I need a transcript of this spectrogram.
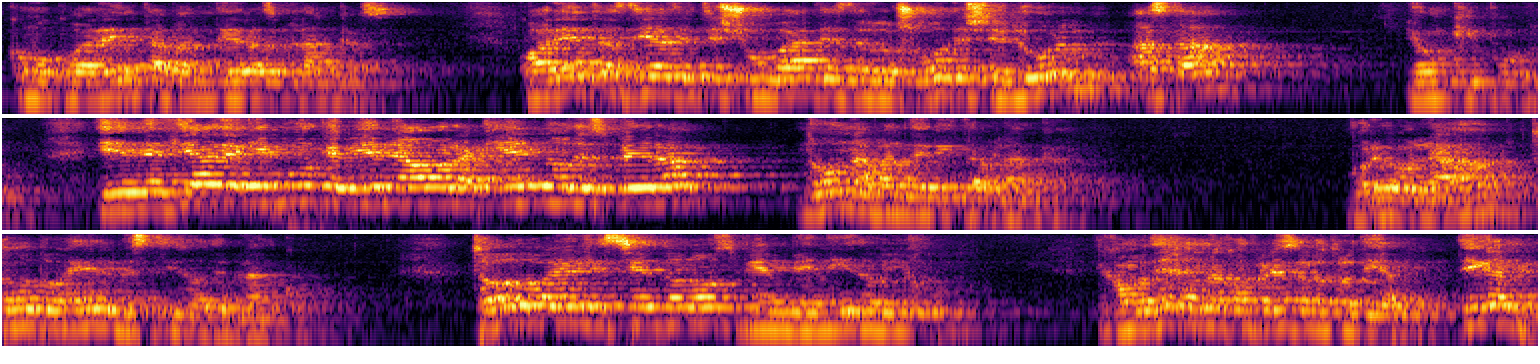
como 40 banderas blancas. 40 días de Teshuvah desde los Jodesh Elul hasta Yom Kippur. Y en el día de Kippur que viene ahora, ¿quién nos espera? No una banderita blanca. Boreolam, todo él vestido de blanco. Todo él diciéndonos, bienvenido hijo. Y como dije en una conferencia el otro día, díganme,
